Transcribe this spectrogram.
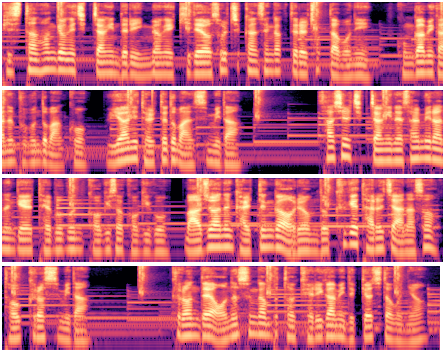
비슷한 환경의 직장인들이 익명에 기대어 솔직한 생각들을 적다 보니 공감이 가는 부분도 많고 위안이 될 때도 많습니다. 사실 직장인의 삶이라는 게 대부분 거기서 거기고 마주하는 갈등과 어려움도 크게 다르지 않아서 더욱 그렇습니다. 그런데 어느 순간부터 괴리감이 느껴지더군요.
